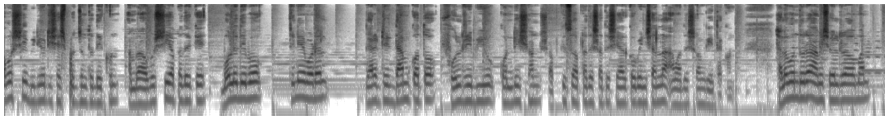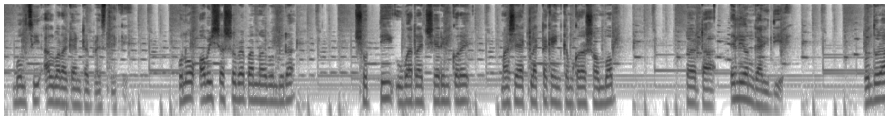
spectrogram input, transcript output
অবশ্যই ভিডিওটি শেষ পর্যন্ত দেখুন। আমরা অবশ্যই আপনাদেরকে বলে দেব তিনের মডেল, গাড়িটির দাম কত ফুল রিভিউ কন্ডিশন সব কিছু আপনাদের সাথে শেয়ার করব ইনশাল্লাহ আমাদের সঙ্গেই থাকুন। হ্যালো বন্ধুরা, আমি সোহেল রহমান, বলছি আলবারাকা এন্টারপ্রাইজ থেকে। কোনো অবিশ্বাস্য ব্যাপার নয় বন্ধুরা। সত্যি উবার রাইড শেয়ারিং করে মাসে এক লাখ টাকা ইনকাম করা সম্ভব। টয়োটা এলিয়ন গাড়ি দিয়ে। বন্ধুরা,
